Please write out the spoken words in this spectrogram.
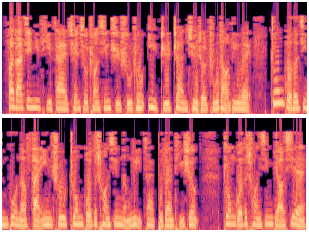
发达经济体在全球创新指数中一直占据着主导地位。中国的进步呢，反映出中国的创新能力在不断提升，中国的创新表现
